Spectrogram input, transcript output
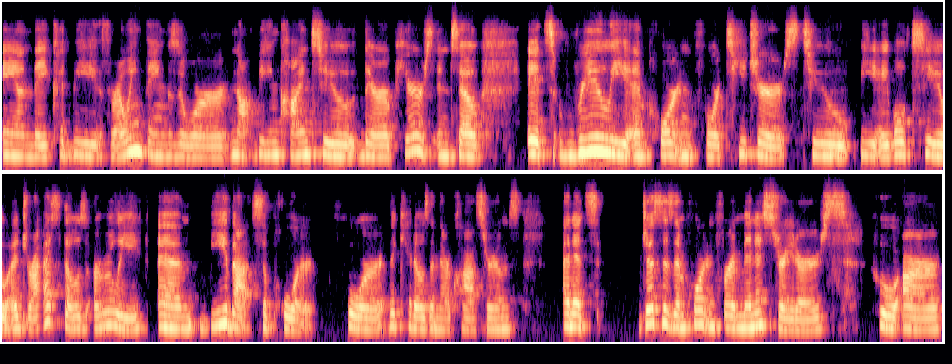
and they could be throwing things or not being kind to their peers. And so it's really important for teachers to be able to address those early and be that support for the kiddos in their classrooms. And it's just as important for administrators who are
